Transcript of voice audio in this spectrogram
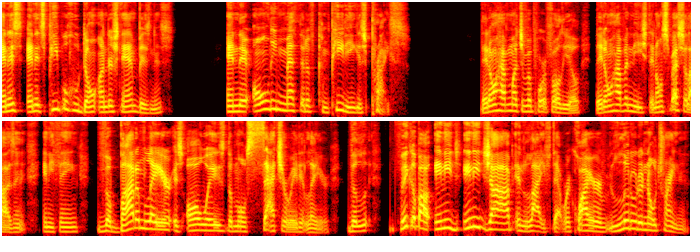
And it's and it's people who don't understand business and their only method of competing is price. They don't have much of a portfolio. They don't have a niche. They don't specialize in anything. The bottom layer is always the most saturated layer. The think about any any job in life that require little to no training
